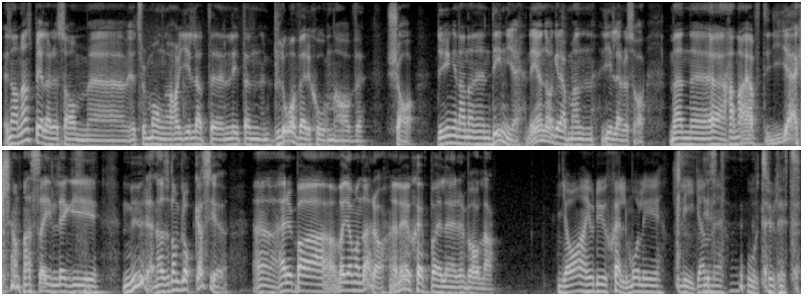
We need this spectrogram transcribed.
En annan spelare som eh, jag tror många har gillat, en liten blå version av Shaw. Det är ju ingen annan än Dinje. Det är ju ändå en grabb man gillar och så. Men eh, han har haft jäkla massa inlägg i muren. Alltså de blockas ju. Eh, är det bara, vad gör man där då? Eller skeppa eller behålla? Ja, han gjorde ju självmål i ligan, eh, oturligt.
